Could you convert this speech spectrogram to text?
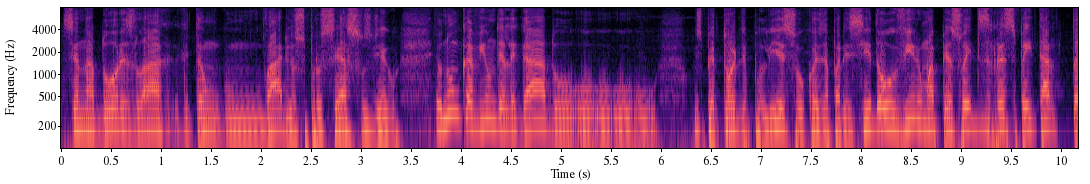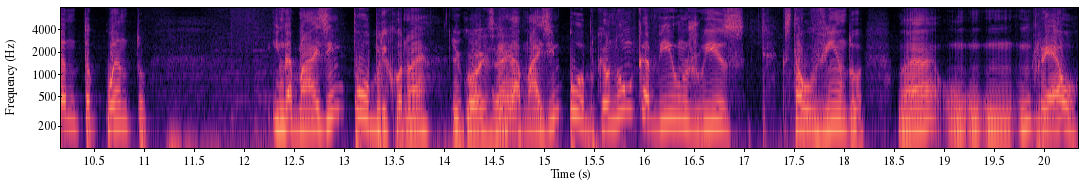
senadores lá que estão com vários processos, Diego. Eu nunca vi um delegado, o, o, o, o inspetor de polícia ou coisa parecida, ouvir uma pessoa e desrespeitar tanto quanto ainda mais em público, não é? Que coisa, hein? Ainda mais em público. Eu nunca vi um juiz que está ouvindo né, um, um, um réu.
